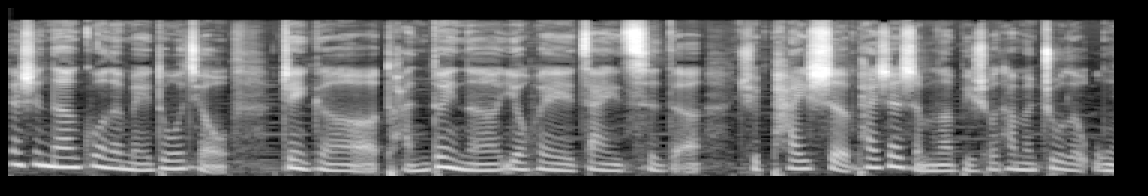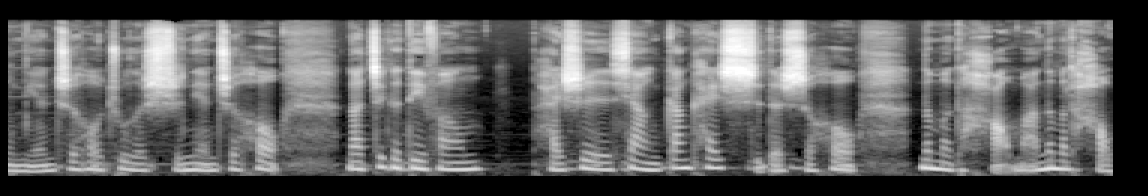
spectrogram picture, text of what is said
但是呢，过了没多久，这个团队呢又会再一次的去拍摄，拍摄什么呢？比如说他们住了五年之后，住了十年之后，那这个地方还是像刚开始的时候那么的好吗？那么的好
